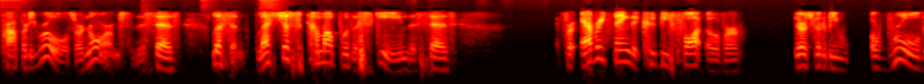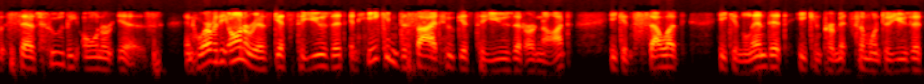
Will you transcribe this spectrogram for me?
property rules or norms that says, listen, let's just come up with a scheme that says for everything that could be fought over, there's going to be a rule that says who the owner is. And whoever the owner is gets to use it, and he can decide who gets to use it or not. He can sell it, he can lend it, he can permit someone to use it,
